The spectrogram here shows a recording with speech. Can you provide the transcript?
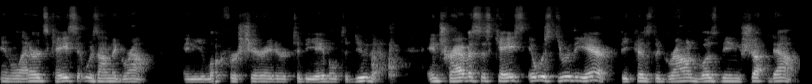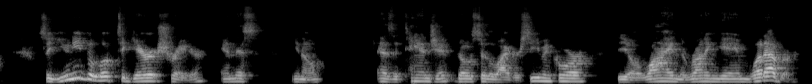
In Leonard's case, it was on the ground, and you look for Shrader to be able to do that. In Travis's case, it was through the air because the ground was being shut down. So you need to look to Garrett Shrader, and this, you know, as a tangent goes to the wide receiving corps, the line, the running game, whatever.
